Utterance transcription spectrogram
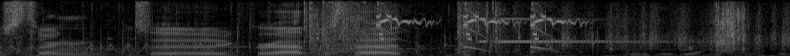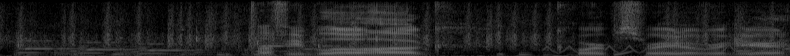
Last thing to grab is that Puffy Blowhog corpse right over here.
